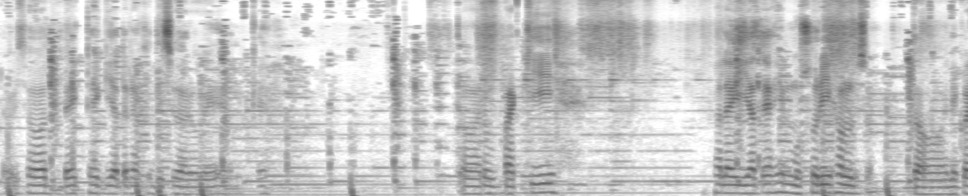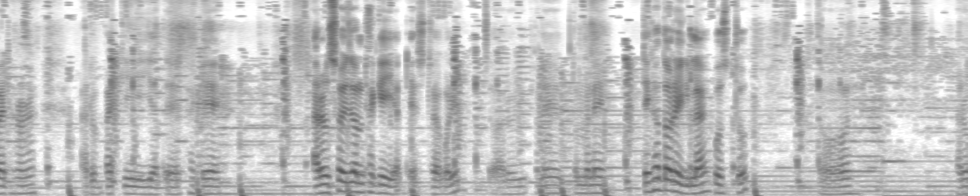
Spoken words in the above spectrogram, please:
তাৰপিছত বেগ ঠেগ ইয়াতে ৰাখি দিছোঁ আৰু এনেকৈ তো আৰু বাকী ইফালে ইয়াতে আহি মুচৰিখন লৈছোঁ। তো এনেকুৱা ধৰণৰ আৰু বাকী ইয়াতে থাকে, আৰু ছয়জন থাকে ইয়াতে এক্সট্ৰা কৰি। তো আৰু ইফালে মানে তেখেতৰ এইবিলাক বস্তু। আৰু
